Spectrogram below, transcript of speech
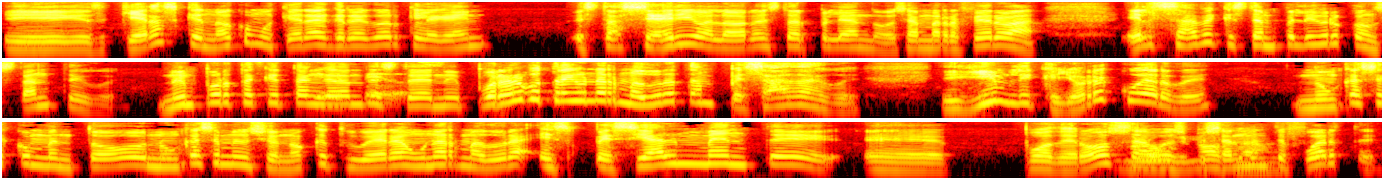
Y quieras que no, como que era Gregor Clegane, está serio a la hora de estar peleando. O sea, me refiero a, él sabe que está en peligro constante, güey. No importa qué tan grande pedos. esté, ni por algo trae una armadura tan pesada, güey. Y Gimli, que yo recuerde, nunca se comentó, nunca se mencionó que tuviera una armadura especialmente eh, poderosa o especialmente fuerte.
